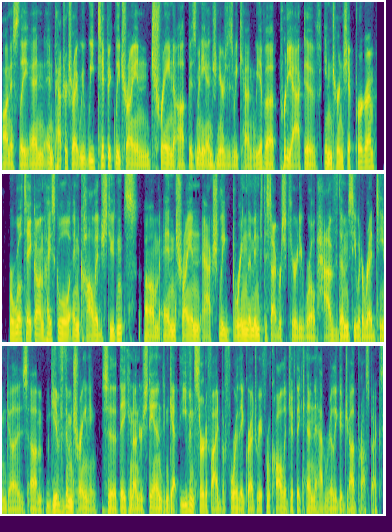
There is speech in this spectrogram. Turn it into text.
honestly. And and Patrick's right. We we typically try and train up as many engineers as we can. We have a pretty active internship program where we'll take on high school and college students um, and try and actually bring them into the cybersecurity world, have them see what a red team does, um, give them training so that they can understand and get even certified before they graduate from college if they can to have really good job prospects.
